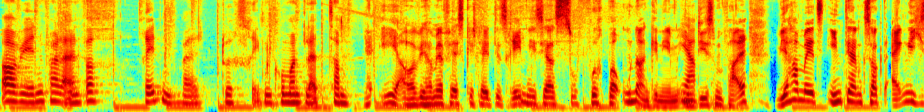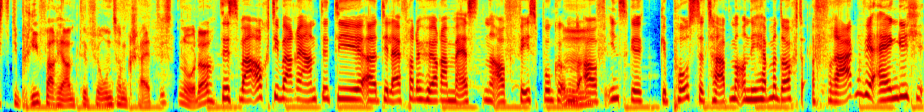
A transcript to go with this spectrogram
Aber auf jeden Fall einfach reden, weil durchs Reden kommen die Leute zusammen. Ja, eh, aber wir haben ja festgestellt, das Reden ist ja so furchtbar unangenehm Ja. in diesem Fall. Wir haben ja jetzt intern gesagt, eigentlich ist die Briefvariante für uns am gescheitesten, oder? Das war auch die Variante, die äh, die Live-Radio-Hörer am meisten auf Facebook und auf Insta gepostet haben. Und ich habe mir gedacht, fragen wir eigentlich äh,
